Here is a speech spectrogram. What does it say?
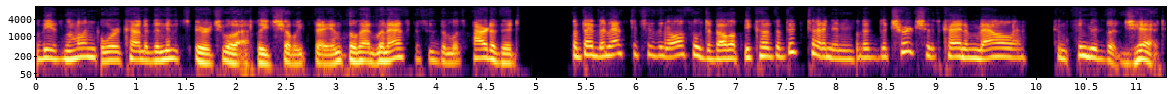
these monks were kind of the new spiritual athletes, shall we say. And so that monasticism was part of it. But that monasticism also developed because of this time, and the, the church is kind of now considered legit.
